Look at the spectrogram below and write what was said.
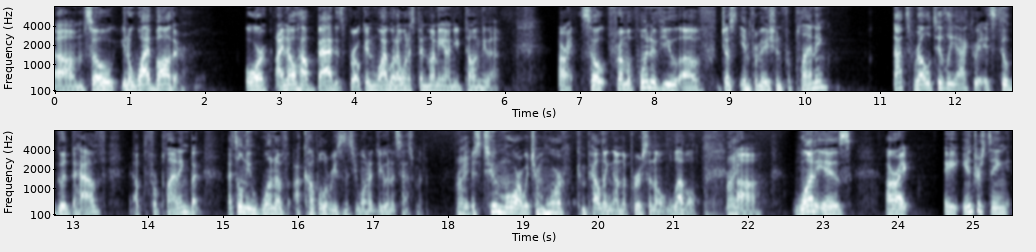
Um, so you know why bother? Or I know how bad it's broken. Why would I want to spend money on you telling me that? All right. So, from a point of view of just information for planning, that's relatively accurate. It's still good to have for planning, but that's only one of a couple of reasons you want to do an assessment. Right. There's two more which are more compelling on the personal level. Right. Uh, one is, all right, a interesting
